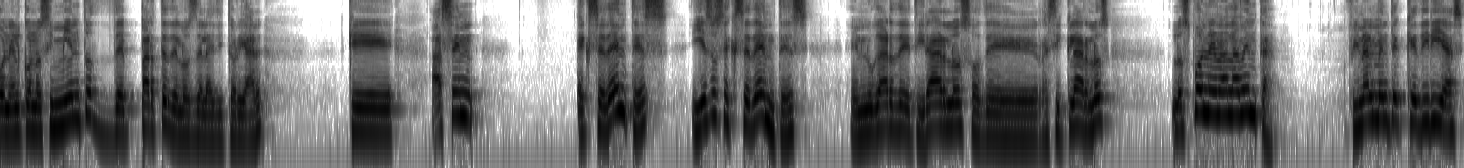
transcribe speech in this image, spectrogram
con el conocimiento de parte de los de la editorial, que hacen excedentes y esos excedentes, en lugar de tirarlos o de reciclarlos, los ponen a la venta. Finalmente, ¿qué dirías?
